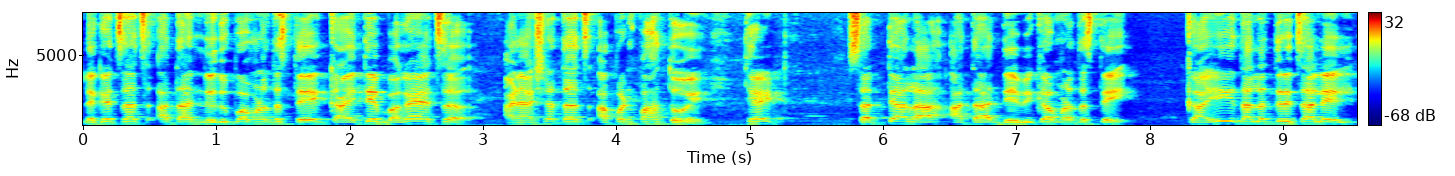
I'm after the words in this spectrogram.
लगेचच आता निरुपा म्हणत असते काय ते बघायचं? आणि अशातच आपण पाहतोय थेट सत्याला आता देविका म्हणत असते काही झालं तरी चालेल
